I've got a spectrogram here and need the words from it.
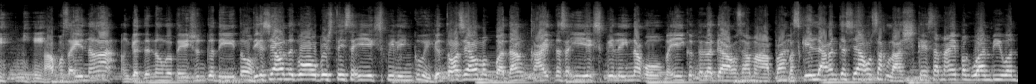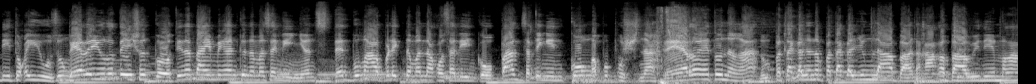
Tapos ayun na nga, ang ganda ng rotation ko dito. Hindi kasi ako nag-overstay sa EXP lane ko eh. Ganito kasi ako magbadang. Kahit nasa EXP lane ako, maikot talaga ako sa mapa. Mas kailangan kasi ako sa Clash kaysa makipag 1v1 dito kay Yusong. Pero yung rotation ko, tinatimingan ko naman sa minions. Then bumabalik naman ako sa lane ko pag sa tingin kong mapupush na. Pero eto na nga, nung patagal na ng patagal yung laban, nakakabawi na yung mga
